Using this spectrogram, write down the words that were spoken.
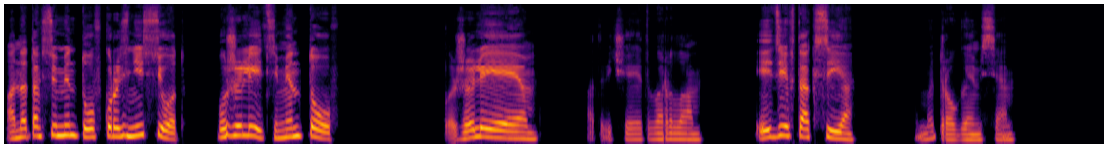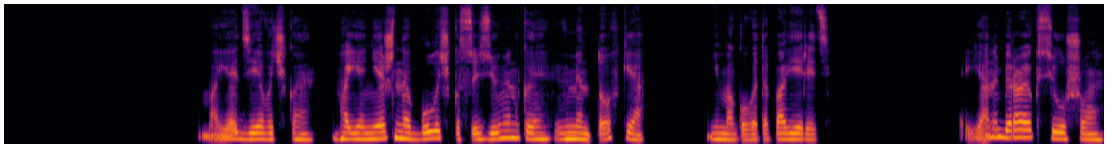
Она там всю ментовку разнесет. Пожалейте ментов!» «Пожалеем!» — отвечает Варлам. «Иди в такси!» Мы трогаемся. Моя девочка, моя нежная булочка с изюминкой в ментовке. Не могу в это поверить. Я набираю Ксюшу.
